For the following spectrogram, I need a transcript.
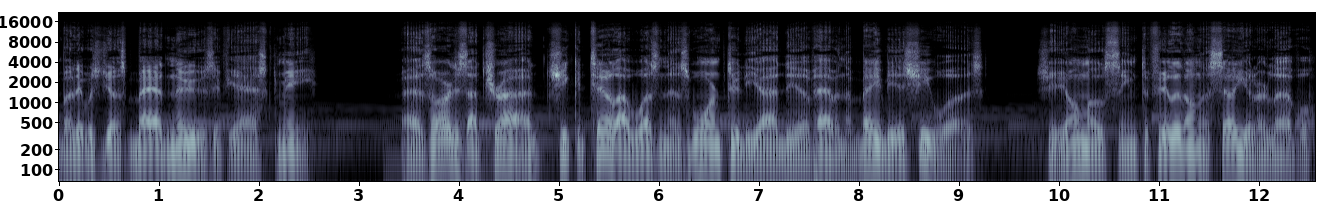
but it was just bad news if you asked me. As hard as I tried, she could tell I wasn't as warm to the idea of having a baby as she was. She almost seemed to feel it on a cellular level.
